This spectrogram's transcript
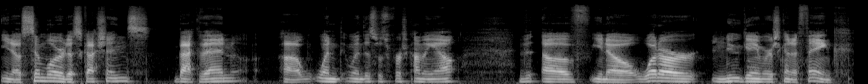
you know similar discussions back then uh, when when this was first coming out of you know what are new gamers going to think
